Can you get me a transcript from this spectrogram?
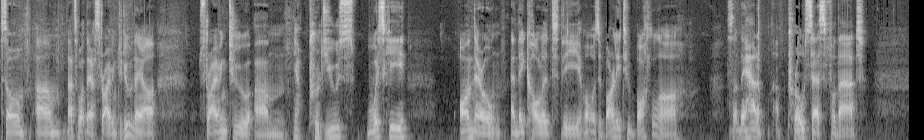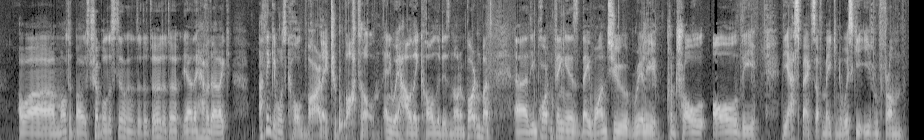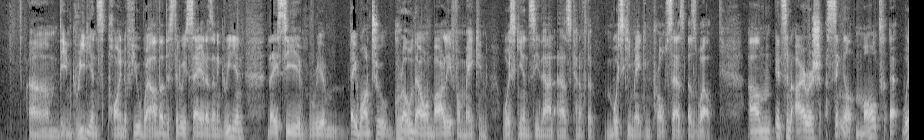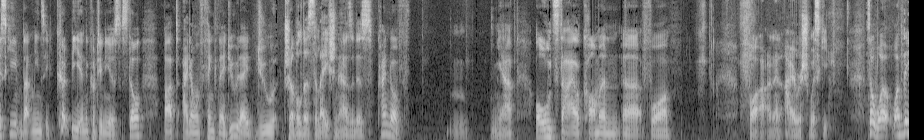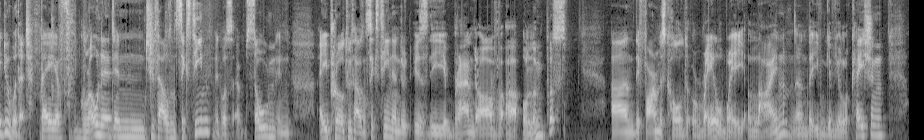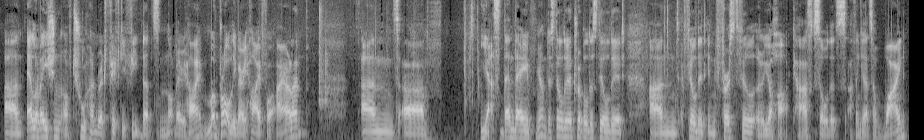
So um, that's what they're striving to do. They are striving to um, yeah produce whiskey on their own, and they call it the what was it, barley to bottle, or so they had a, a process for that. Or uh, malted barley is triple distill. Da, da, da, yeah, they have it there. Like I think it was called barley to bottle. Anyway, how they called it is not important, but uh, the important thing is they want to really control all the the aspects of making the whiskey, even from um, the ingredients point of view, where other distilleries say it as an ingredient, they see re- they want to grow their own barley for making whiskey and see that as kind of the whiskey making process as well. Um, it's an Irish single malt uh, whiskey. That means it could be in a continuous still, but I don't think they do. They do triple distillation as it is kind of, mm, yeah, old style common uh, for for an Irish whiskey. So what what they do with it? They have grown it in 2016. It was uh, sown in April 2016, and it is the brand of uh, Olympus. And the farm is called Railway Line, and they even give you a location an elevation of 250 feet. That's not very high, but probably very high for Ireland. And uh, yes, then they know, distilled it, triple distilled it, and filled it in first fill Rioja casks. So that's I think that's a wine,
